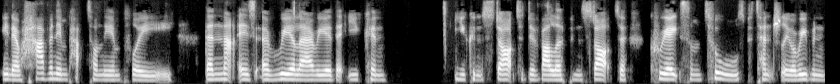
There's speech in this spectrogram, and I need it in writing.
you know, have an impact on the employee, then that is a real area that you can you can start to develop and start to create some tools potentially or even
